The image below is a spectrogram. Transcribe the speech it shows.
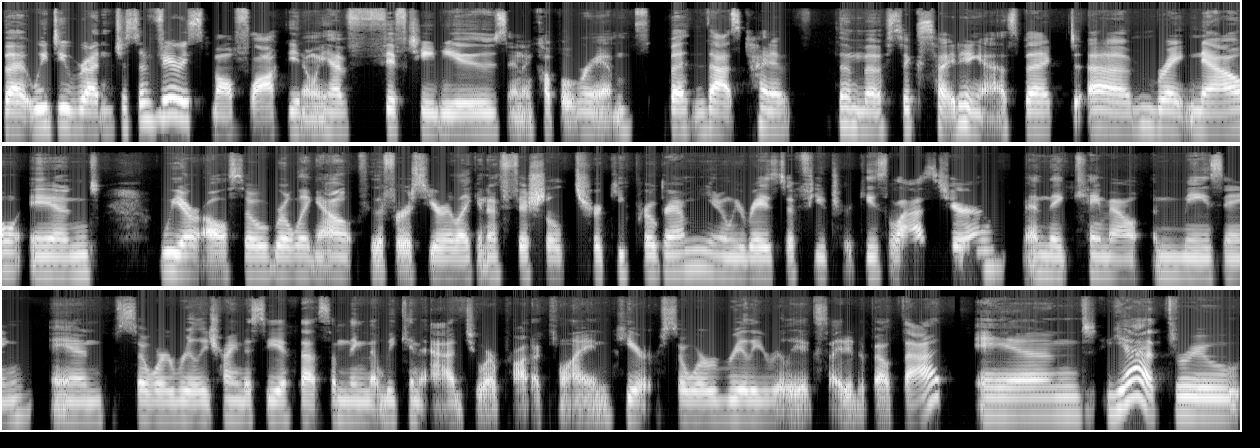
but we do run just a very small flock. You know, we have 15 ewes and a couple rams, but that's kind of the most exciting aspect um, right now. And we are also rolling out for the first year like an official turkey program. You know, we raised a few turkeys last year and they came out amazing. And so we're really trying to see if that's something that we can add to our product line here. So we're really, really excited about that. And yeah, through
